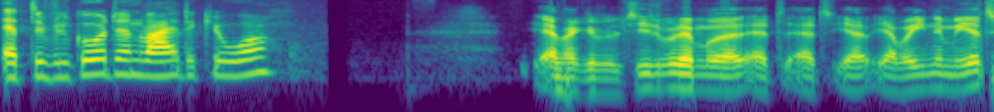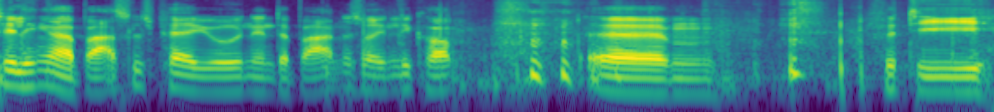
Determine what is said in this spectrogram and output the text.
at det ville gå den vej, det gjorde? Ja, man kan vel sige det på den måde, at, at jeg, jeg var egentlig mere tilhænger af barselsperioden, end da barnet så endelig kom. øhm, fordi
